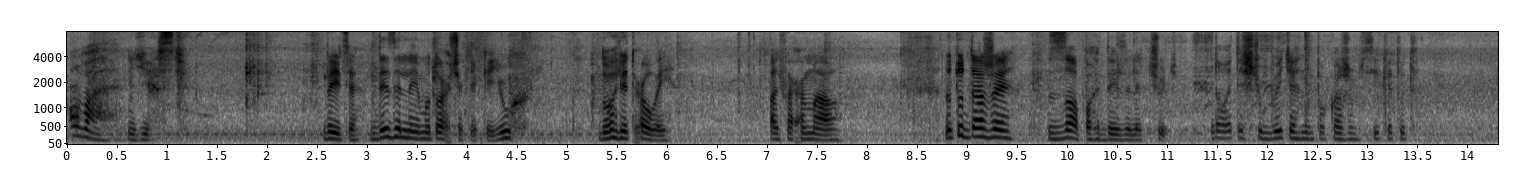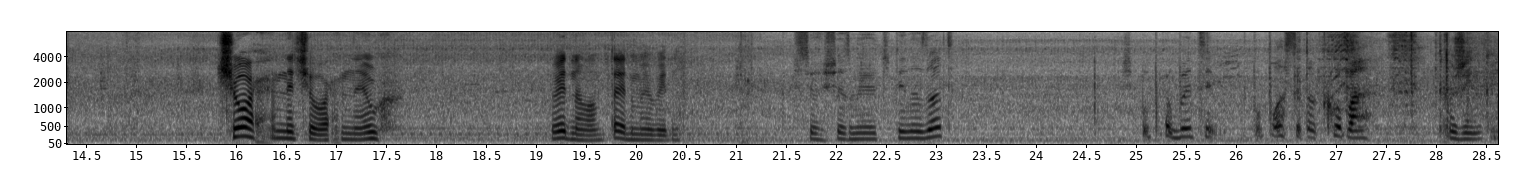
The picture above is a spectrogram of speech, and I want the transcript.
Опа, єсть. Дивіться, дизельний моторчик який, ух, двохлітровий. Альфа Ромео. Ну тут навіть запах дизеля чуть. Давайте щоб витягнемо, покажемо, скільки тут. Чорне, чорне, ух. Видно вам? Та я думаю, видно. Все, зараз ми туди назад. Ще попробуйте попасти так, хопа, пожинкою.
